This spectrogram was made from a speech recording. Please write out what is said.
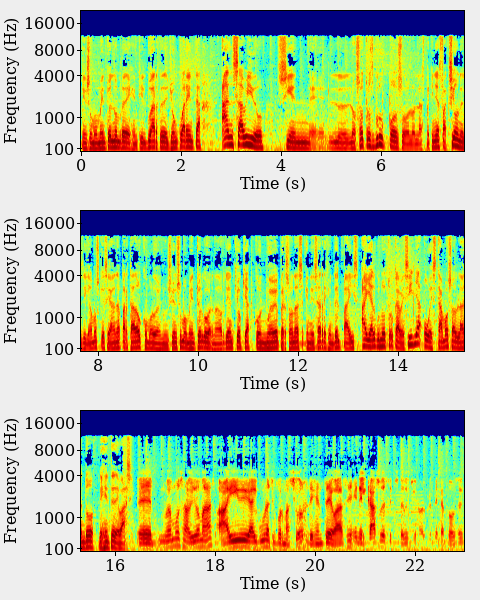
en su momento el nombre de Gentil Duarte, de John 40. ¿Han sabido si en eh, los otros grupos o lo, las pequeñas facciones, digamos, que se han apartado, como lo denunció en su momento el gobernador de Antioquia, con nueve personas en esa región del país, ¿hay algún otro cabecilla o estamos hablando de gente de base? Eh, no hemos sabido más. Hay algunas informaciones de gente de base. En el caso de este que usted mencionó, el Frente 14,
